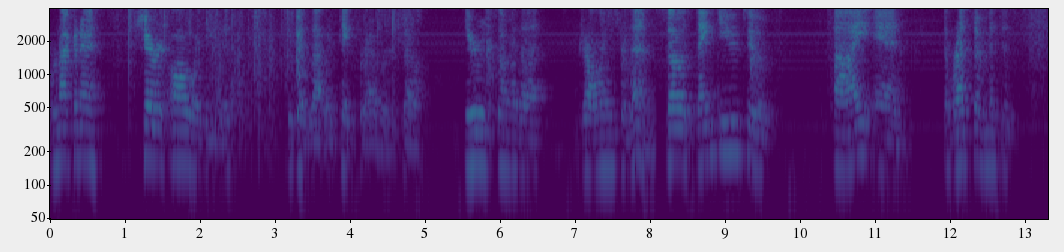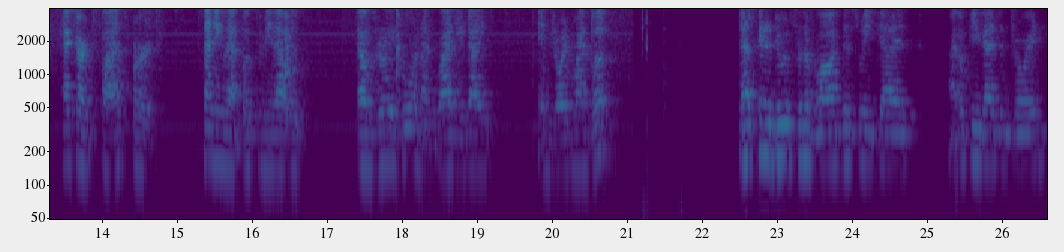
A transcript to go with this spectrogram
we're not gonna share it all with you just because that would take forever. So here's some of the drawings for them. So thank you to Ty and the rest of Mrs. Heckart's class for sending that book to me. That was that was really cool, and I'm glad you guys enjoyed my book. That's gonna do it for the vlog this week, guys. I hope you guys enjoyed.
